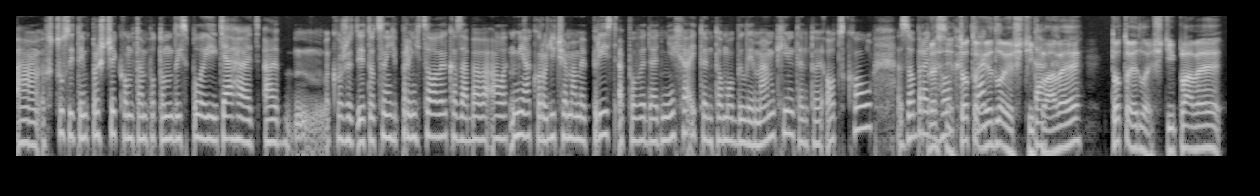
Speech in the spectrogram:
a chcú si tým prštekom tam potom displeji ťahať a mm, akože je to pre nich celá veľká zábava ale my ako rodičia máme prísť a povedať, nechaj, tento mobil je mamkin, tento je ockov, zobrať Presne, ho. toto tak, jedlo je štiplavé, tak. Toto jedlo je štiplavé,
